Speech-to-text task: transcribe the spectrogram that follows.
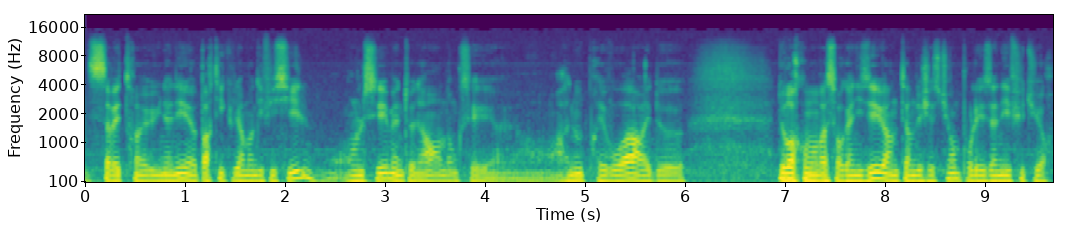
ça va être une année particulièrement difficile, on le sait maintenant, donc c'est euh, à nous de prévoir et de, de voir comment on va s'organiser en termes de gestion pour les années futures.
